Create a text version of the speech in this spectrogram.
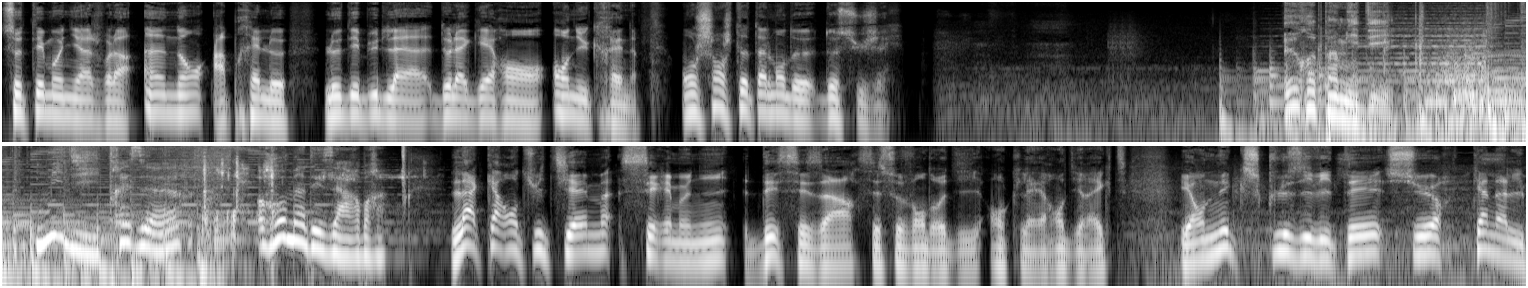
ce témoignage. Voilà, un an après le, le début de la, de la guerre en, en Ukraine. On change totalement de, de sujet. Europe 1 midi. Midi 13h, Romain Desarbres. La 48e cérémonie des Césars, c'est ce vendredi en clair, en direct et en exclusivité sur Canal+.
